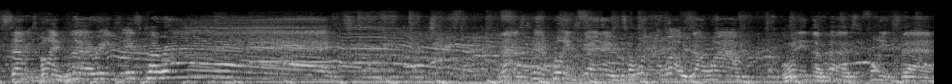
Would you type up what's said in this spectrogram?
Sacked by Clarice is correct! That is 10 points going over to Wham. Well done, Wham. Winning the first points there.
